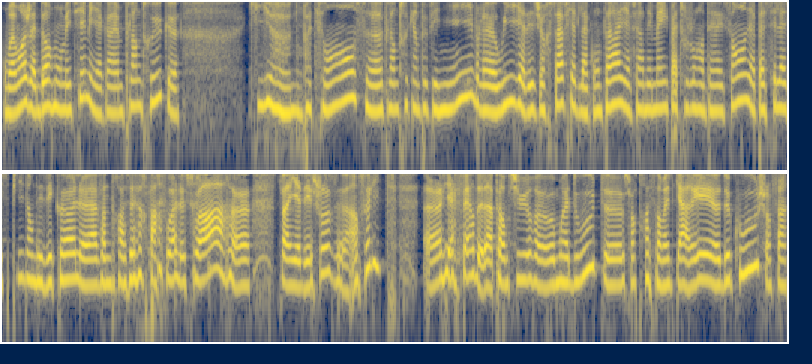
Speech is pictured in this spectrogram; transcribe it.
Bon bah moi j'adore mon métier mais il y a quand même plein de trucs euh, qui euh, n'ont pas de sens, euh, plein de trucs un peu pénibles. Euh, oui, il y a des URSAF, il y a de la compta, il y a faire des mails pas toujours intéressants, il y a passer l'aspi dans des écoles à 23 heures parfois le soir. Enfin, il y a des choses insolites. Il y a faire de la peinture au mois d'août sur 300 mètres carrés de couches. Enfin,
